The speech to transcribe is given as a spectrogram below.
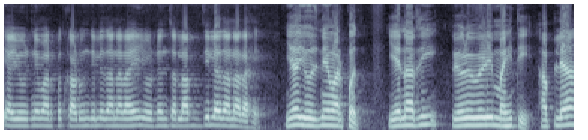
या योजनेमार्फत काढून दिले जाणार आहे. योजनेचा लाभ दिला जाणार आहे. या योजनेमार्फत येणारी वेळोवेळी माहिती आपल्या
